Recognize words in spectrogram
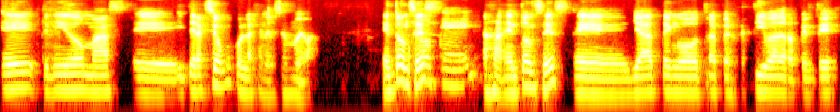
he tenido más eh, interacción con la generación nueva. Entonces, ajá, entonces eh, ya tengo otra perspectiva de repente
